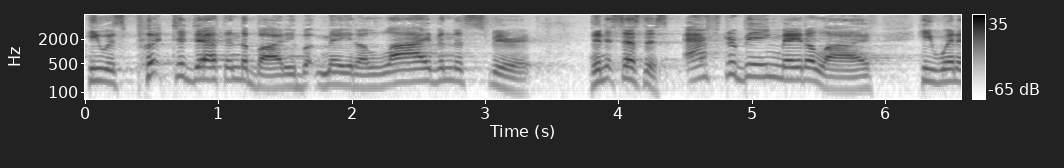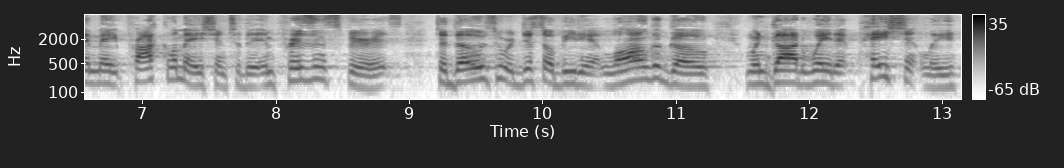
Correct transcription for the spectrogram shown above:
He was put to death in the body, but made alive in the spirit. Then it says this after being made alive, he went and made proclamation to the imprisoned spirits, to those who were disobedient long ago, when God waited patiently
